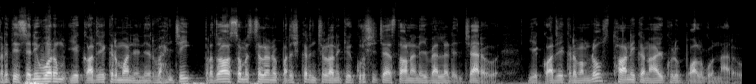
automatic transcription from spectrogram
ప్రతి శనివారం ఈ కార్యక్రమాన్ని నిర్వహించి ప్రజా సమస్యలను పరిష్కరించడానికి కృషి చేస్తానని వెల్లడించారు. ఈ కార్యక్రమంలో స్థానిక నాయకులు పాల్గొన్నారు.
